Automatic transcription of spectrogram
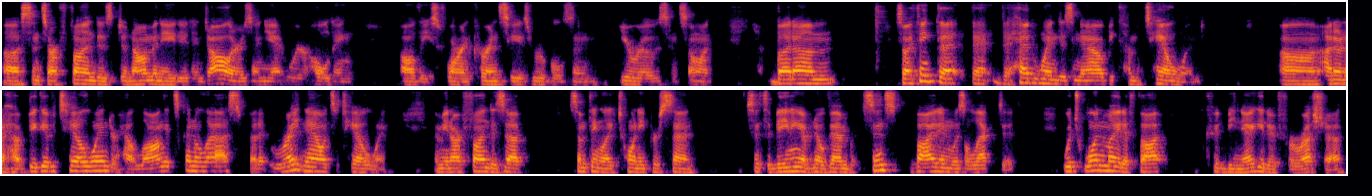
uh, since our fund is denominated in dollars, and yet we're holding all these foreign currencies, rubles and euros, and so on. But um, so I think that, that the headwind has now become a tailwind. Uh, I don't know how big of a tailwind or how long it's going to last, but right now it's a tailwind. I mean, our fund is up something like 20% since the beginning of November, since Biden was elected, which one might have thought could be negative for Russia.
